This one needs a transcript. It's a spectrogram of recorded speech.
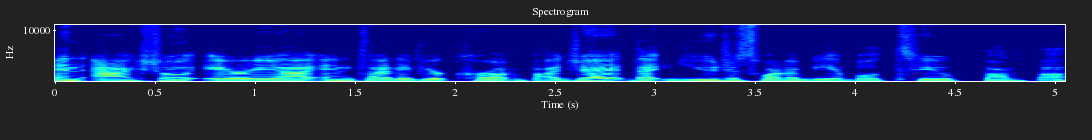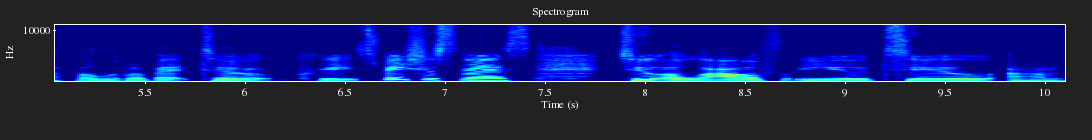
an actual area inside of your current budget that you just want to be able to bump up a little bit to create spaciousness, to allow for you to um,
